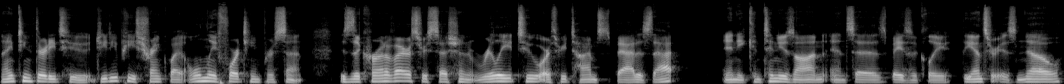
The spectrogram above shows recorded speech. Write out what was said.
1932, GDP shrank by only 14%. Is the coronavirus recession really two or three times as bad as that? And he continues on and says basically, the answer is no.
